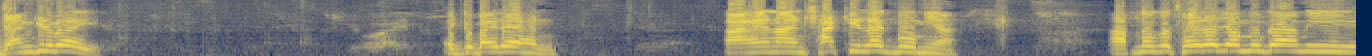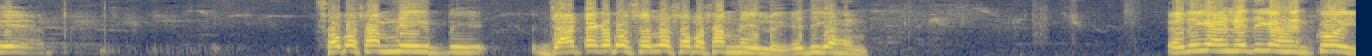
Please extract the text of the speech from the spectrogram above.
জাহাঙ্গীর ভাই একটু বাইরে আহেন। আহেন আহেন সাক্ষী লাগবো মিয়া। আপনাকে ছেড়ে যাব আমি সবার সামনে যা টাকা পয়সা হলো সবার সামনে এলোই এদিকে আহেন। এদিকে আহেন এদিকে আহেন, কই?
